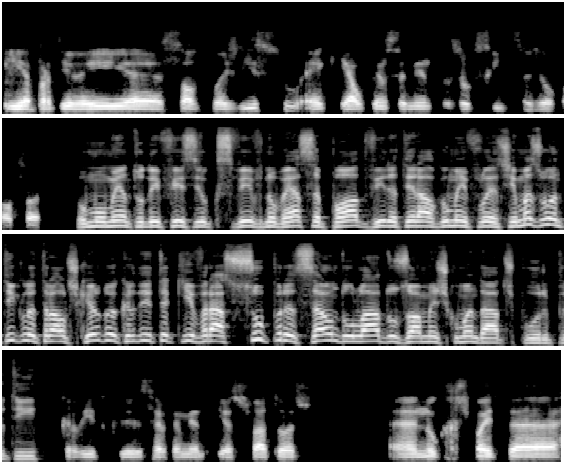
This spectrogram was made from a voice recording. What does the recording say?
E a partir daí, eh, só depois disso, é que há o pensamento do jogo seguinte, seja o qual for. O momento difícil que se vive no Bessa pode vir a ter alguma influência, mas o antigo lateral esquerdo acredita que haverá superação do lado dos homens comandados por Petit. Acredito que certamente que esses fatores, eh, no que respeita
